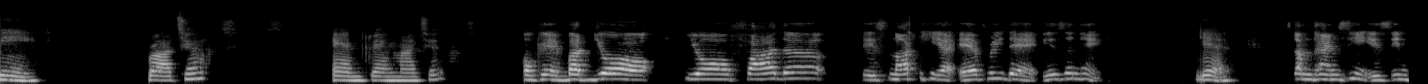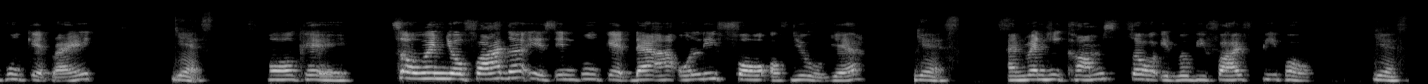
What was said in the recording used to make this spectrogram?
me brother and grandmother Okay, but your your father is not here every day, isn't he? yes Sometimes he is in Phuket, right? yes Okay. So when your father is in Phuket, there are only four of you, yeah? yes And when he comes, so it will be five people. yes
